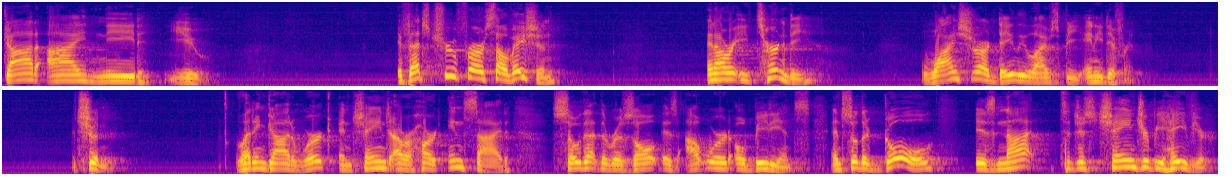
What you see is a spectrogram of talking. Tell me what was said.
God, I need you. If that's true for our salvation and our eternity, why should our daily lives be any different? It shouldn't. Letting God work and change our heart inside so that the result is outward obedience. And so the goal is not to just change your behavior.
